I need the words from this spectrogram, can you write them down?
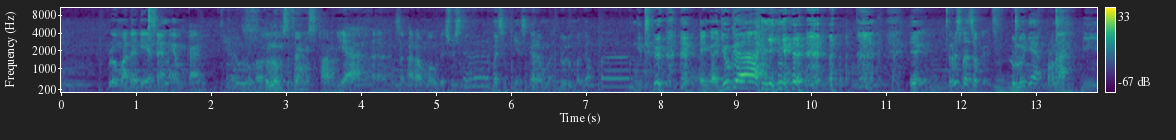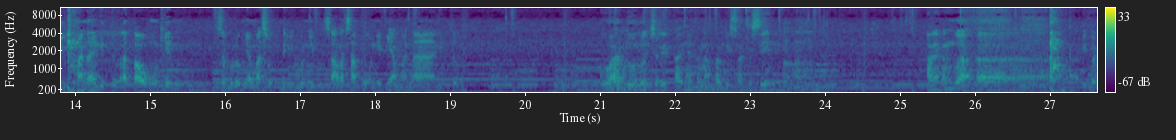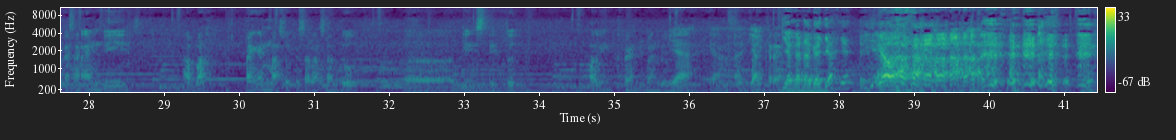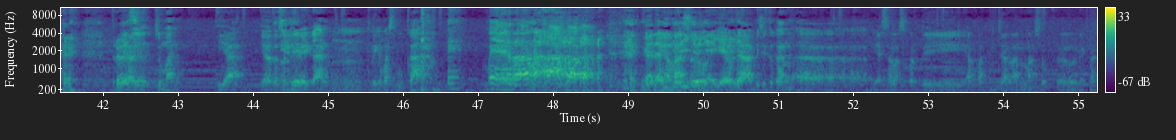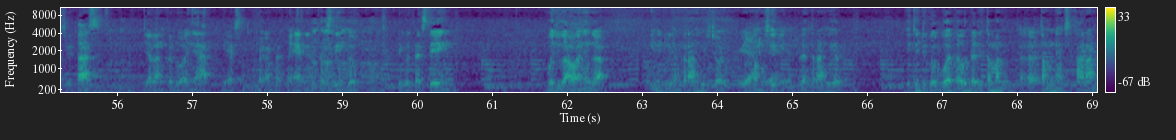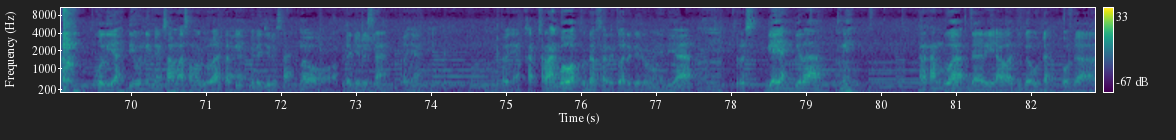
belum ada di SNM kan dulu. Belum sefamous sekarang. Ya sekarang mah udah susah masuknya sekarang mah dulu mah gampang gitu. Eh enggak juga anjing. Ya terus masuk dulunya pernah di mana gitu? Atau mungkin sebelumnya masuk di univ salah satu univ yang mana gitu? Gua dulu ceritanya kenapa bisa ke sini soalnya kan gua eh, ikut SNM di apa pengen masuk ke salah satu eh, institut paling keren di Bandung ya ya yang keren. yang ada gajahnya Iya. Ya. terus Ya, cuman ya ya tahu sendiri kan Mm-mm. ketika pas buka eh merah Nggak ada nggak masuk iya, ya iya. udah habis itu kan eh, biasalah seperti apa jalan masuk ke universitas jalan keduanya ya BMPTN yang testing tuh. Ikut testing. Gue juga awalnya nggak ini pilihan terakhir coy. Iya, kamu iya, sini iya. pilihan terakhir. Itu juga gue tahu dari teman. Teman yang sekarang kuliah di univ yang sama sama gue tapi beda jurusan. Oh beda jurusan taunya. Taunya Ka- karena gue waktu daftar itu ada di rumahnya dia. Hmm. terus dia yang bilang nih karena kan gue dari awal juga udah udah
